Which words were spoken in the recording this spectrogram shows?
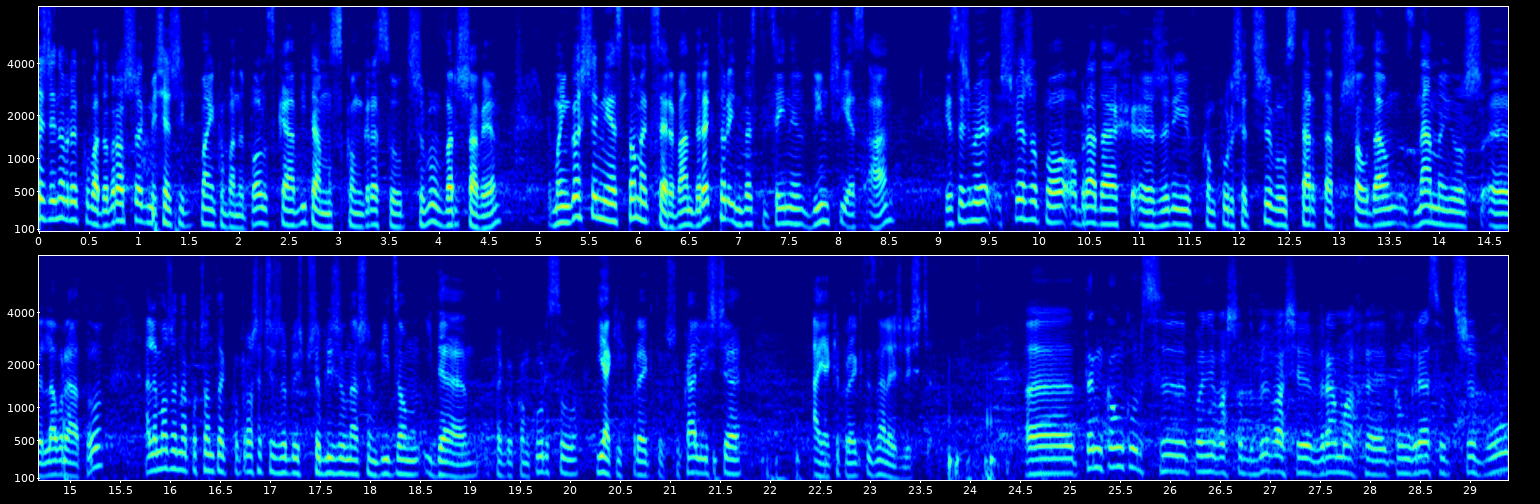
Cześć, dzień dobry, Kuba Dobroszek, miesięcznik My Company Polska. Witam z kongresu 3W w Warszawie. Moim gościem jest Tomek Serwan, dyrektor inwestycyjny Vinci SA. Jesteśmy świeżo po obradach e, jury w konkursie 3W Startup Showdown. Znamy już e, laureatów, ale może na początek poproszę Cię, żebyś przybliżył naszym widzom ideę tego konkursu, jakich projektów szukaliście, a jakie projekty znaleźliście. E, Ten konkurs, y, ponieważ odbywa się w ramach e, kongresu 3W,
